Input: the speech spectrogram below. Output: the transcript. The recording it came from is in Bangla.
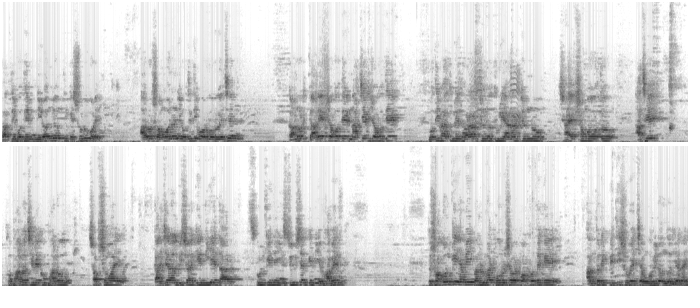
ভাতৃপতি নিরঞ্জন থেকে শুরু করে আরও সম্মাননীয় অতিথিবর্গ রয়েছেন। গানের গানের জগতের, নাচের জগতের প্রতিভা তুলে ধরার জন্য, তুলে আনার জন্য সাহেব সম্ভবত আছে। খুব ভালো ছেলে, খুব ভালো সবসময় কালচারাল বিষয়কে নিয়ে, তার স্কুলকে নিয়ে ইনস্টিটিউশনকে নিয়ে ভাবেন। তো সকলকেই আমি বালুরঘাট পৌরসভার পক্ষ থেকে আন্তরিক প্রীতি শুভেচ্ছা এবং অভিনন্দন জানাই।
